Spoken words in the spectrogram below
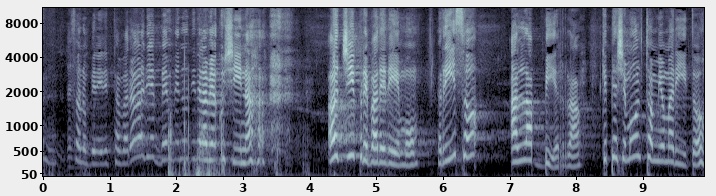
niente! Sono Benedetta Parodi e benvenuti nella mia cucina. Oggi prepareremo riso alla birra, che piace molto a mio marito.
